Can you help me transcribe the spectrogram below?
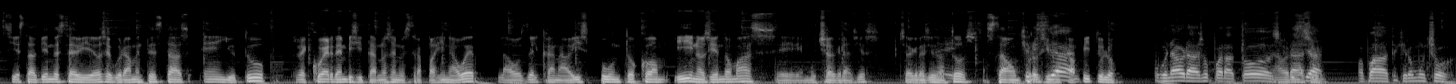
Si estás viendo este video, seguramente estás en YouTube. Recuerden visitarnos en nuestra página web, lavozdelcannabis.com. Y no siendo más, eh, muchas gracias. Muchas gracias a Hey, todos. Hasta un próximo capítulo. Un abrazo para todos. Un abrazo. Papá, te quiero mucho.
